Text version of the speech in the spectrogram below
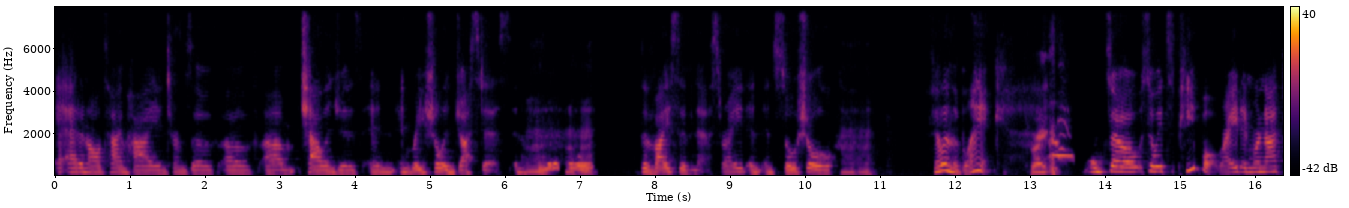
at an all-time high in terms of of um, challenges and, and racial injustice and mm. political mm-hmm. divisiveness, right? And and social mm-hmm. fill in the blank. Right. And so so it's people, right? And we're not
